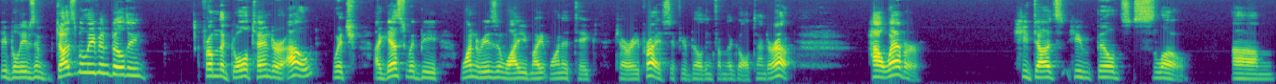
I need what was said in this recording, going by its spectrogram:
He believes in does believe in building from the goaltender out, which I guess would be one reason why you might want to take Carey Price if you're building from the goaltender out. However, he does he builds slow. Um,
